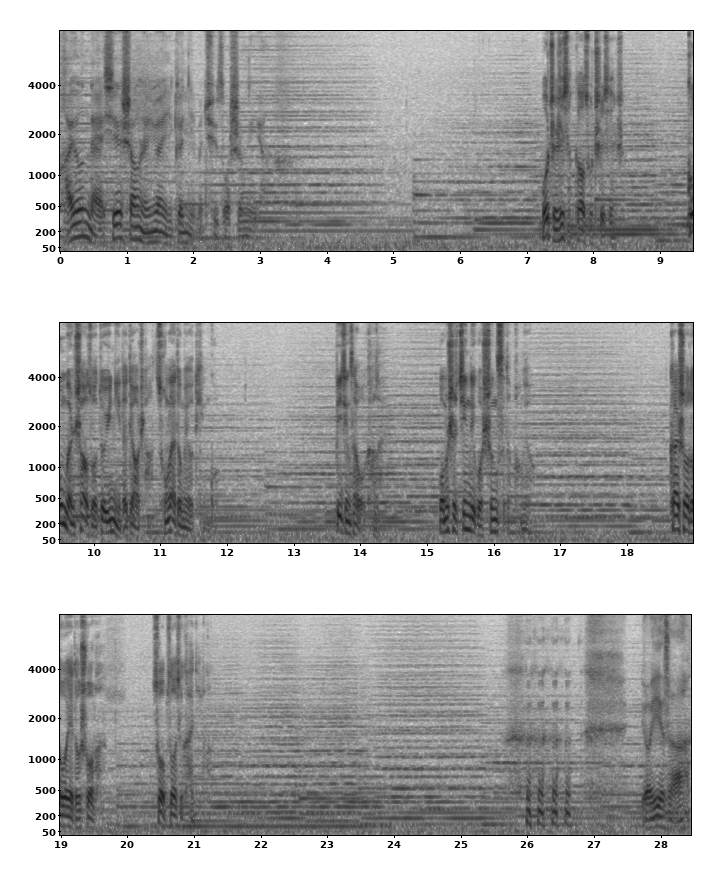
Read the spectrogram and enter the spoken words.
还有哪些商人愿意跟你们去做生意啊？我只是想告诉池先生，宫本少佐对于你的调查从来都没有停过。毕竟在我看来，我们是经历过生死的朋友。该说的我也都说了，做不做就看你了。有意思啊！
